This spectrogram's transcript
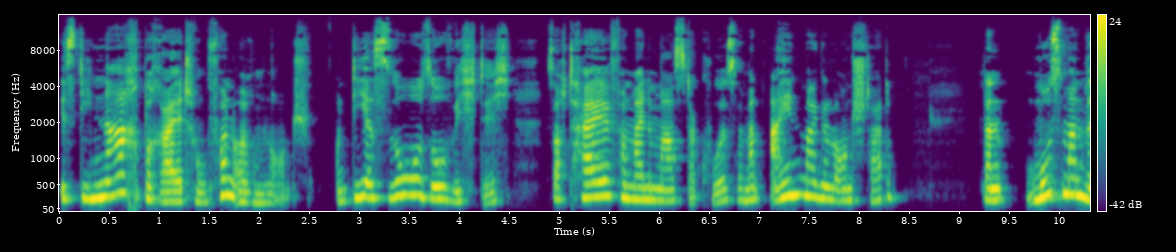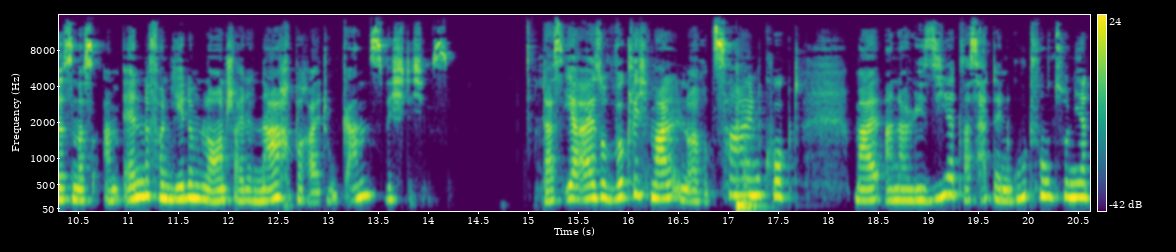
ist die Nachbereitung von eurem Launch. Und die ist so, so wichtig. Ist auch Teil von meinem Masterkurs. Wenn man einmal gelauncht hat, dann muss man wissen, dass am Ende von jedem Launch eine Nachbereitung ganz wichtig ist. Dass ihr also wirklich mal in eure Zahlen guckt, mal analysiert, was hat denn gut funktioniert,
